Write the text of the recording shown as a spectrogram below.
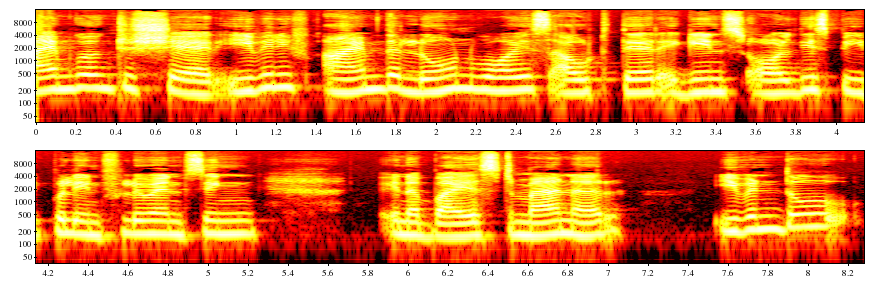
i am going to share even if i'm the lone voice out there against all these people influencing in a biased manner even though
